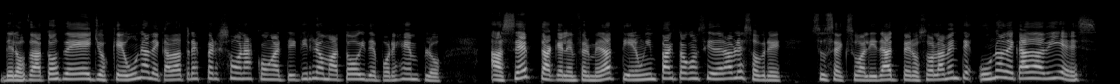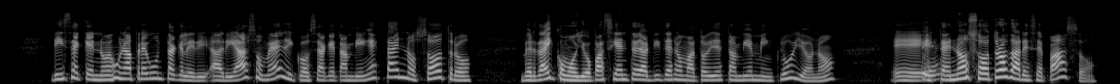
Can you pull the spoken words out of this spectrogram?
de los datos de ellos, que una de cada tres personas con artritis reumatoide, por ejemplo, acepta que la enfermedad tiene un impacto considerable sobre su sexualidad, pero solamente uno de cada diez dice que no es una pregunta que le haría a su médico, o sea que también está en nosotros, ¿verdad? Y como yo paciente de artritis reumatoides también me incluyo, ¿no? Eh, está en nosotros dar ese paso.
